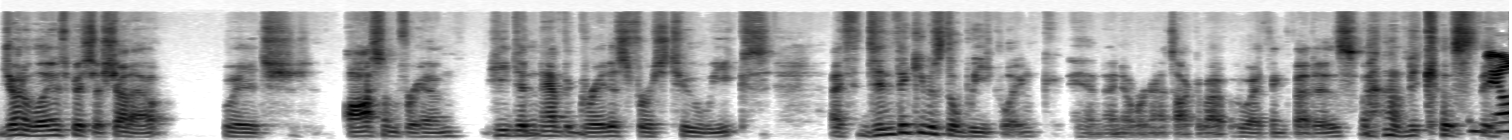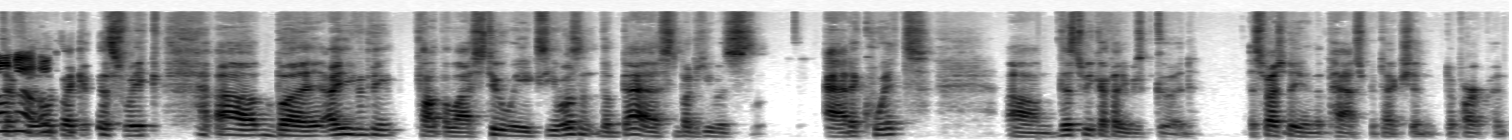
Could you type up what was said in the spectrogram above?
Jonah Williams pitched a shutout, which awesome for him. He didn't have the greatest first two weeks. I th- didn't think he was the weak link, and I know we're going to talk about who I think that is because they all definitely know. look like it this week. Uh, but I even think thought the last two weeks he wasn't the best, but he was adequate. Um, this week I thought he was good, especially in the pass protection department.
